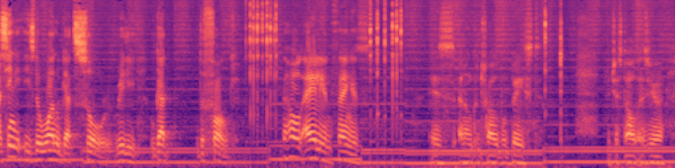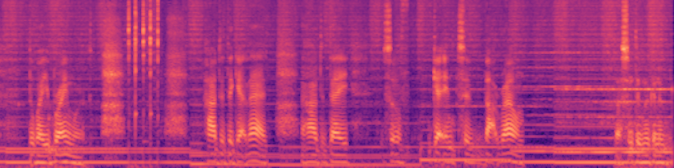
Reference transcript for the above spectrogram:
I think he's the one who got soul, really, who got the funk. The whole alien thing is is an uncontrollable beast. It just alters your the way your brain works. How did they get there? How did they sort of get into that realm? That's something we're going to,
